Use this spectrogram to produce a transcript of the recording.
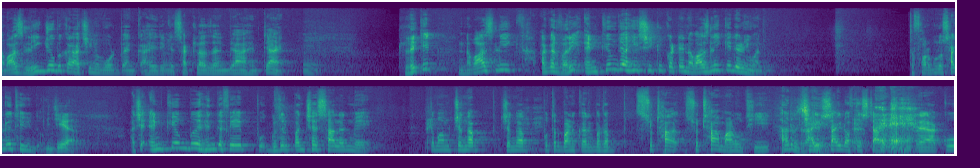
नवाज़ लीग जो बि कराची में वोट बैंक आहे जेके सटलर्स आहिनि ॿिया आहिनि टिया आहिनि। लेकिन नवाज़ लीग अगरि वरी एम क्यू एम जा ई सीटूं कटे नवाज़ लीग खे ॾियणियूं आहिनि त फॉर्मूलो साॻियो थी वेंदो। जी हा। अच्छा एम क्यू एम बि हिन दफ़े गुज़िरियल पंज छह सालनि में तमामु चङा चङा पुत्र बण करे मतिलबु सुठा सुठा माण्हू थी हर right side of the establishment रहिया को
